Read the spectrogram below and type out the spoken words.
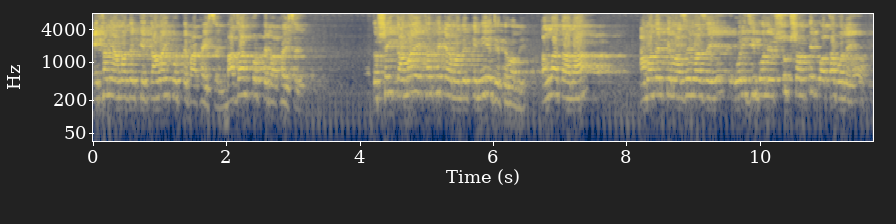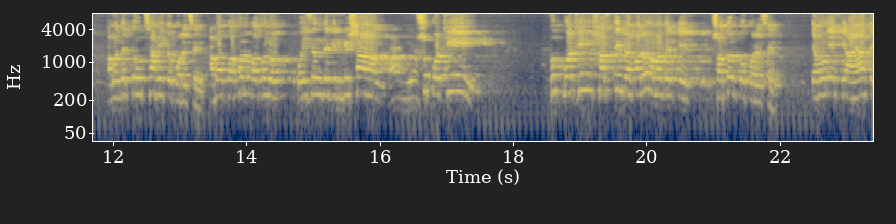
এখানে আমাদেরকে কামাই করতে পাঠাইছেন, বাজার করতে পাঠাইছেন। তো সেই কামাই এখান থেকে আমাদেরকে নিয়ে যেতে হবে। আল্লাহ তাআলা আমাদেরকে মাঝে মাঝে ওই জীবনের সুখ শান্তির কথা বলে আমাদেরকে উৎসাহিত করেছেন। আবার কখনো কখনো ওই জিন্দগির বিশাল সুকঠিন, খুব কঠিন শাস্তির ব্যাপারেও আমাদেরকে সতর্ক করেছেন। তেমনই একটি আয়াতে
